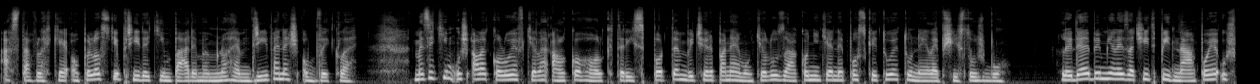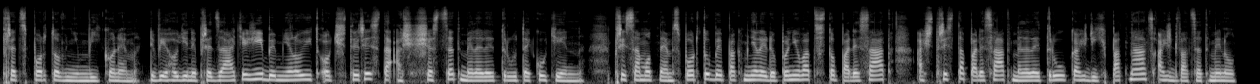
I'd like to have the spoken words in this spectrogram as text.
a stav lehké opilosti přijde tím pádem mnohem dříve než obvykle. Mezitím už ale koluje v těle alkohol, který sportem vyčerpanému tělu zákonitě neposkytuje tu nejlepší službu. Lidé by měli začít pít nápoje už před sportovním výkonem. Dvě hodiny před zátěží by mělo jít o 400 až 600 ml tekutin. Při samotném sportu by pak měli doplňovat 150 až 350 ml každých 15 až 20 minut.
